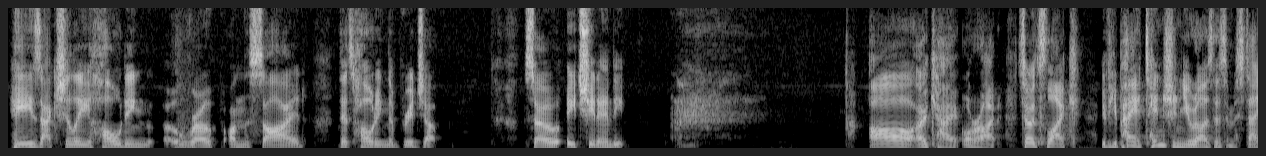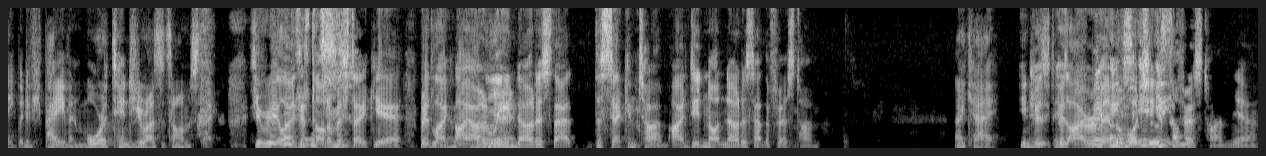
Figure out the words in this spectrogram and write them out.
he's actually holding a rope on the side that's holding the bridge up. So eat shit, Andy. Oh, okay, all right. So it's like if you pay attention, you realize there's a mistake, but if you pay even more attention, you realize it's not a mistake. You realize it's not a mistake, yeah. But like, I only Yeah. noticed that the second time. I did not notice that the first time Okay, interesting. because I remember it's- watching it- it the first time. Yeah.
